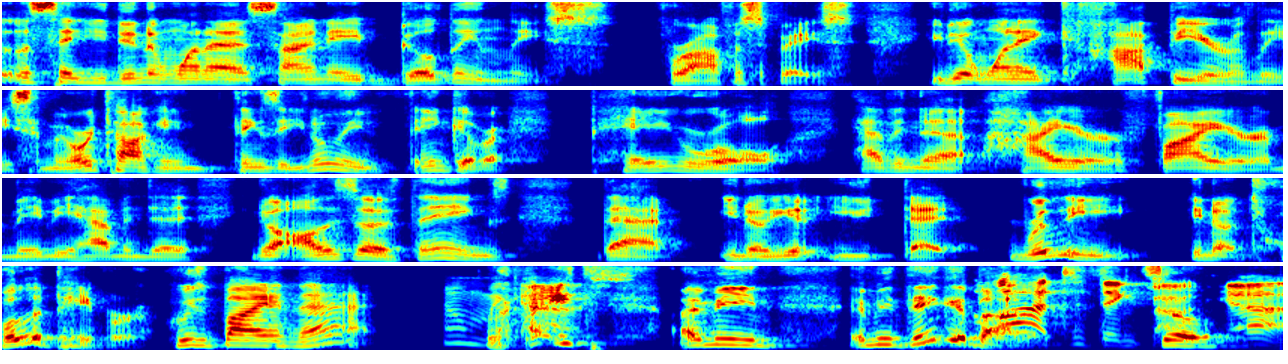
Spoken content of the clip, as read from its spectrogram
let's say you didn't want to sign a building lease for office space. You didn't want a copier lease. I mean, we're talking things that you don't even think of: payroll, having to hire, fire, maybe having to, you know, all these other things that you know you, you that really, you know, toilet paper. Who's buying that? Oh right? Gosh. I mean, I mean, think about a lot it. to think so, about. Yeah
